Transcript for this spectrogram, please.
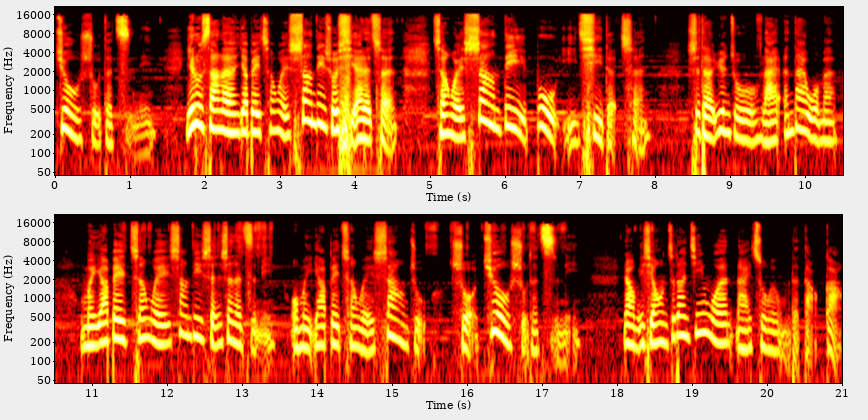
救赎的子民。耶路撒冷要被称为上帝所喜爱的城，称为上帝不遗弃的城。是的，愿主来恩待我们。我们要被称为上帝神圣的子民，我们要被称为上主所救赎的子民。让我们一起用这段经文来作为我们的祷告。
